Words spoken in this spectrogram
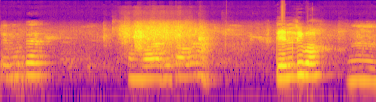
এর মধ্যে সম্বরা দিতে হবে না? তেল দিবা? হুম।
